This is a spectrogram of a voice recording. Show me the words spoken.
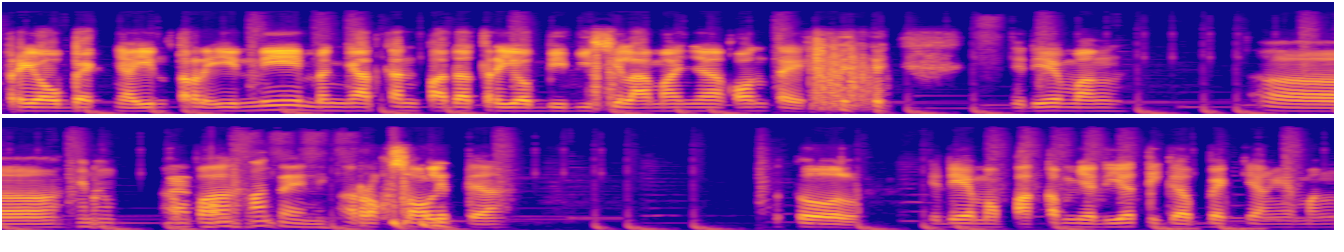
trio backnya Inter ini mengingatkan pada trio BBC lamanya Conte. Jadi emang eh, emang Apa? Conte nih rock solid ya. Betul. Jadi emang pakemnya dia tiga back yang emang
